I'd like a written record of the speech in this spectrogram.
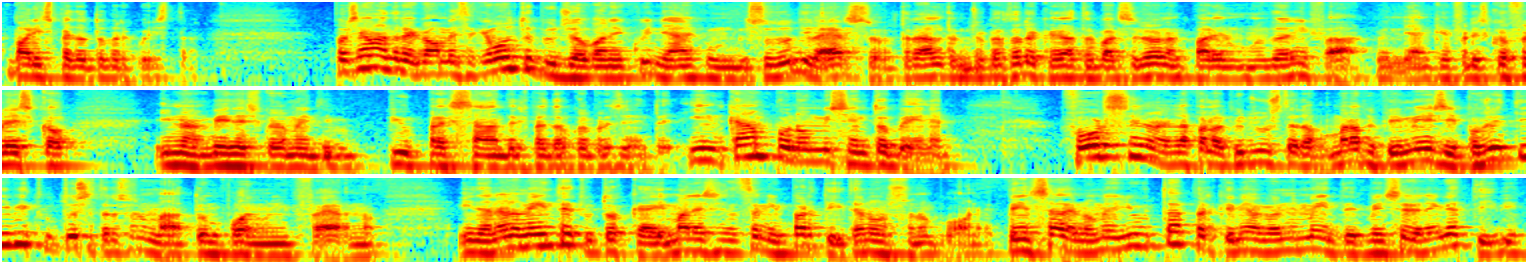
va rispettato per questo. Passiamo a Andrea Gomez che è molto più giovane, quindi anche un vissuto diverso, tra l'altro un giocatore che è arrivato a Barcellona pare un due anni fa, quindi anche fresco fresco in un ambiente sicuramente più pressante rispetto a quel precedente. In campo non mi sento bene, Forse non è la parola più giusta, ma per i mesi positivi tutto si è trasformato un po' in un inferno. In allenamento è tutto ok, ma le sensazioni in partita non sono buone. Pensare non mi aiuta perché mi vengono in mente pensieri negativi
